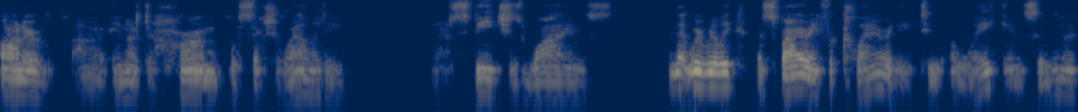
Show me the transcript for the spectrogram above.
honor uh, and not to harm with sexuality. Our speech is wise, and that we're really aspiring for clarity to awaken. So we're not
